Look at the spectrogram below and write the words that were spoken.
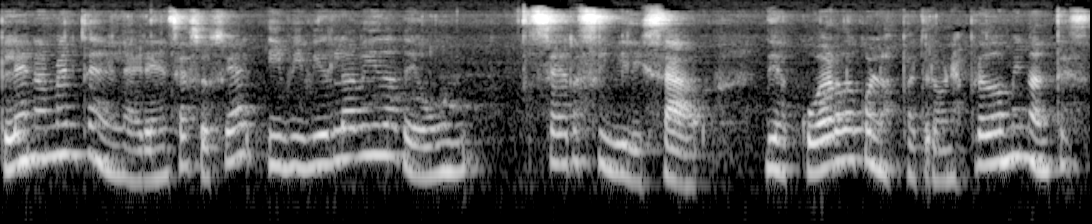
plenamente en la herencia social y vivir la vida de un ser civilizado, de acuerdo con los patrones predominantes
